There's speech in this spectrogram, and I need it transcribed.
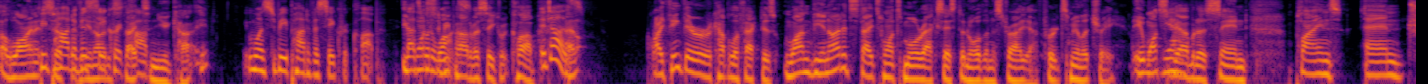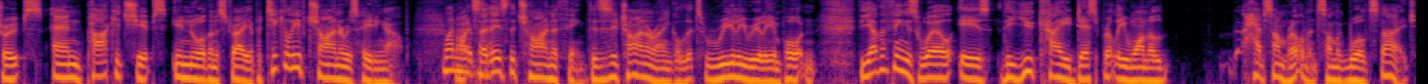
align itself part with of the a United States club. and UK. It wants to be part of a secret club. It That's wants what it to wants. To be part of a secret club. It does. And I think there are a couple of factors. One, the United States wants more access to Northern Australia for its military. It wants to be able to send planes and troops and park its ships in Northern Australia, particularly if China is heating up. 100%. so there's the China thing. There's a China angle that's really, really important. The other thing as well is the UK desperately want to have some relevance on the world stage.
